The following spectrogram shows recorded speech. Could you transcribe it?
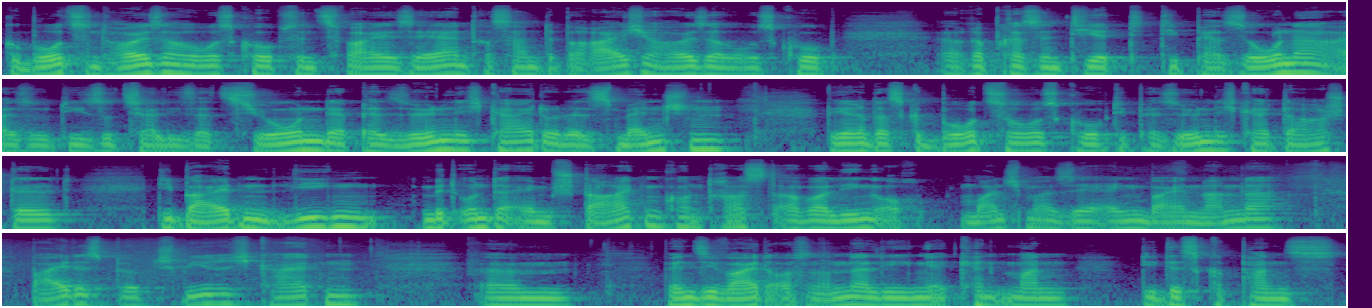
Geburts- und Häuserhoroskop sind zwei sehr interessante Bereiche. Häuserhoroskop äh, repräsentiert die Persona, also die Sozialisation der Persönlichkeit oder des Menschen, während das Geburtshoroskop die Persönlichkeit darstellt. Die beiden liegen mitunter im starken Kontrast, aber liegen auch manchmal sehr eng beieinander. Beides birgt Schwierigkeiten. Ähm, wenn sie weit auseinander liegen, erkennt man die Diskrepanz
